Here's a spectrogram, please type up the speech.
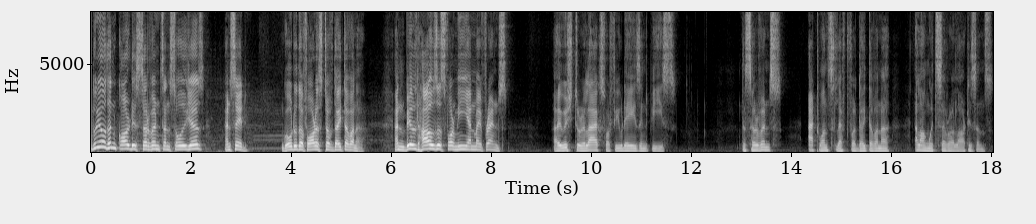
Duryodhan called his servants and soldiers and said, Go to the forest of Daitavana and build houses for me and my friends. I wish to relax for a few days in peace. The servants at once left for Daitavana along with several artisans.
